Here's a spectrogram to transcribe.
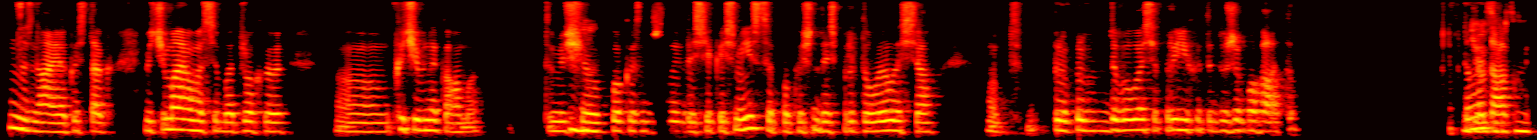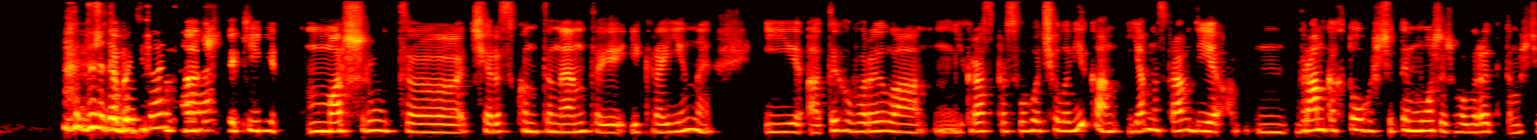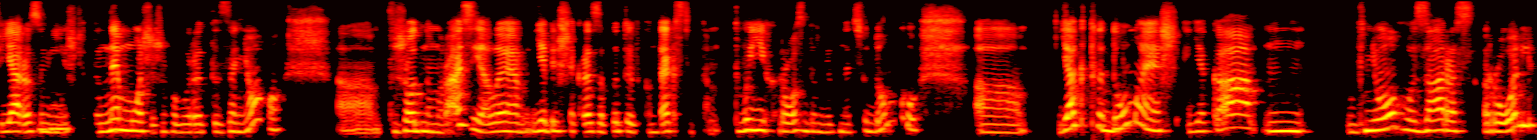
ну, не знаю, якось так відчуваємо себе трохи е, кочівниками, тому що mm-hmm. поки знайшли десь якесь місце, поки десь притулилися, от довелося приїхати дуже багато. Тому Я так. Дуже добра історія. Такий маршрут е, через континенти і країни. І ти говорила якраз про свого чоловіка. Я б насправді в рамках того, що ти можеш говорити, тому що я розумію, що ти не можеш говорити за нього в жодному разі, але я більше якраз запитую в контексті там твоїх роздумів на цю думку. Як ти думаєш, яка в нього зараз роль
